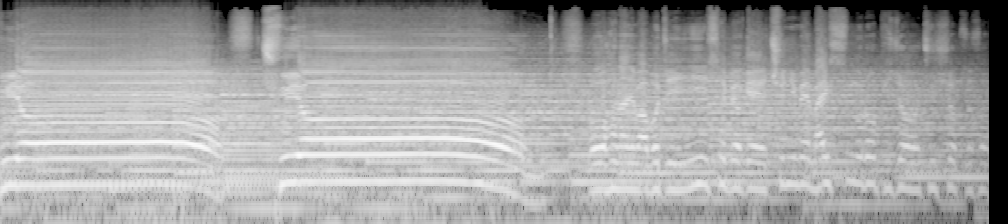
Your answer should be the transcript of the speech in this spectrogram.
주여, 주여. 오 하나님 아버지 이 새벽에 주님의 말씀으로 빚어 주시옵소서.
